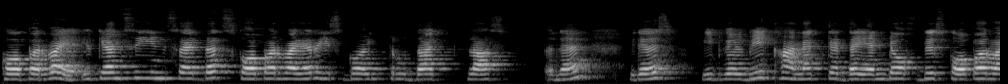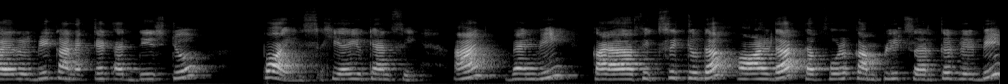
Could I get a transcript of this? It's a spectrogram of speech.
copper wire. You can see inside that copper wire is going through that glass. Then it is it will be connected. The end of this copper wire will be connected at these two points. Here you can see. And when we uh, fix it to the holder, the full complete circuit will be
